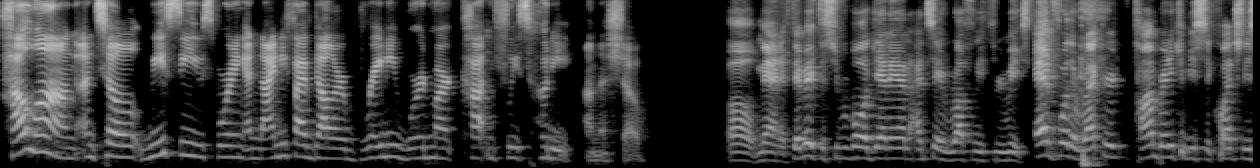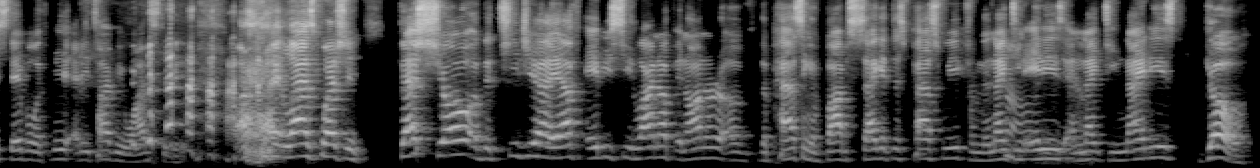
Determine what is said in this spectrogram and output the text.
How long until we see you sporting a $95 Brady Wordmark cotton fleece hoodie on this show? Oh man, if they make the Super Bowl again, Anne, I'd say roughly three weeks. And for the record, Tom Brady can be sequentially stable with me anytime he wants to be. All right, last question. Best show of the TGIF ABC lineup in honor of the passing of Bob Saget this past week from the 1980s oh, and 1990s. Go.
